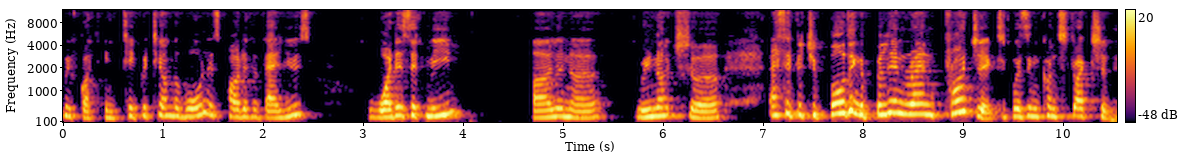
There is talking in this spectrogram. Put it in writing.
we've got integrity on the wall as part of the values. What does it mean? I don't know. We're not sure. I said, But you're building a billion rand project. It was in construction, hmm.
